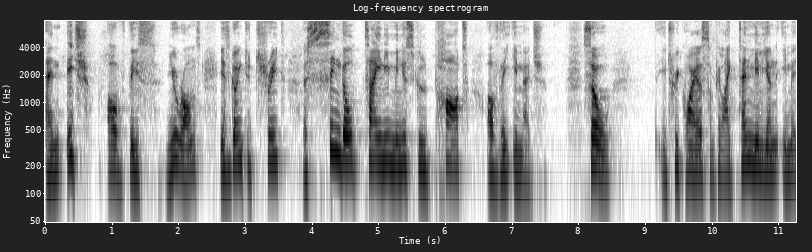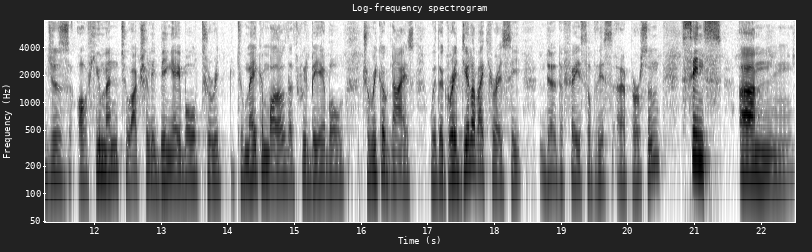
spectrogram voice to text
and each of these neurons is going to treat a single tiny minuscule part of the image. So it requires something like 10 million images of human to actually being able to, to make a model that will be able to recognize with a great deal of accuracy the, the face of this uh, person. Since um,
